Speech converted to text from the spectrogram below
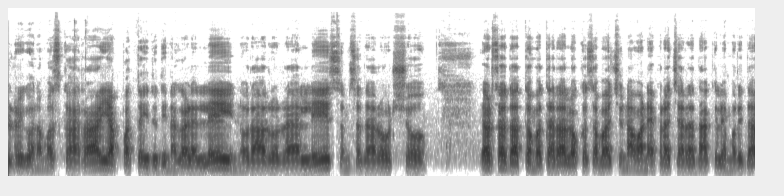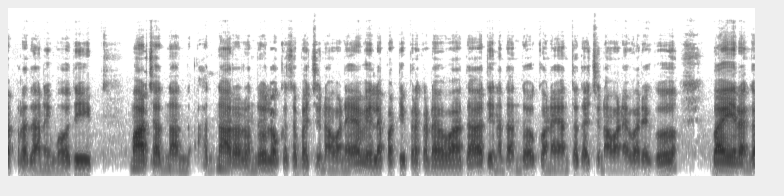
ಎಲ್ರಿಗೂ ನಮಸ್ಕಾರ. ಎಪ್ಪತ್ತೈದು ದಿನಗಳಲ್ಲಿ ಇನ್ನೂರಾರು ರ್ಯಾಲಿ ಸಂಸದ ರೋಡ್ ಶೋ. ಎರಡ್ ಸಾವಿರದ ಹತ್ತೊಂಬತ್ತರ ಲೋಕಸಭಾ ಚುನಾವಣೆ ಪ್ರಚಾರ ದಾಖಲೆ ಮುರಿದ ಪ್ರಧಾನಿ ಮೋದಿ. ಮಾರ್ಚ್ ಹದಿನೊಂದು ಹದಿನಾರರಂದು ಲೋಕಸಭಾ ಚುನಾವಣೆಯ ವೇಳಾಪಟ್ಟಿ ಪ್ರಕಟವಾದ ದಿನದಂದು ಕೊನೆಯ ಹಂತದ ಚುನಾವಣೆವರೆಗೂ ಬಹಿರಂಗ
